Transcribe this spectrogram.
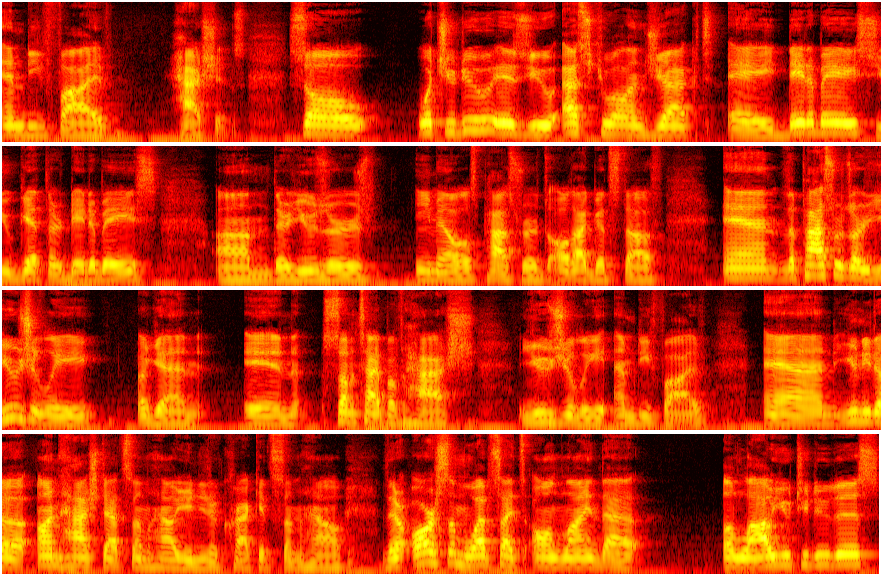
MD5 hashes. So what you do is you SQL inject a database, you get their database, um, their users, emails, passwords, all that good stuff. And the passwords are usually, again, in some type of hash, usually MD5. And you need to unhash that somehow, you need to crack it somehow. There are some websites online that allow you to do this,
